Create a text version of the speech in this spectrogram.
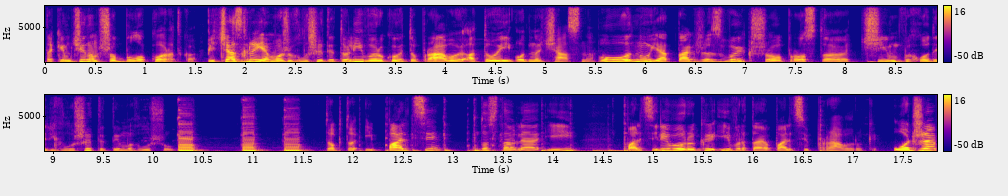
Таким чином, щоб було коротко. Під час гри я можу глушити то лівою рукою, то правою, а то й одночасно. Бо ну я так же звик, що просто чим виходить глушити, тим і глушу. Тобто і пальці доставляю, і пальці лівої руки, і вертаю пальці правої руки. Отже,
